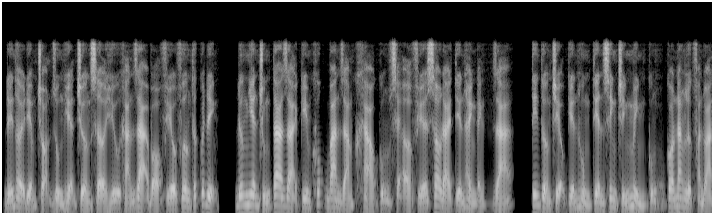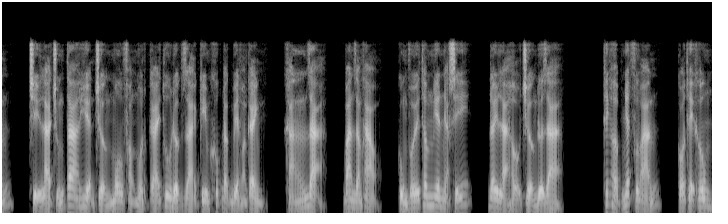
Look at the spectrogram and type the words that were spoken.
đến thời điểm chọn dùng hiện trường sở hữu khán giả bỏ phiếu phương thức quyết định, đương nhiên chúng ta giải kim khúc ban giám khảo cũng sẽ ở phía sau đài tiến hành đánh giá, tin tưởng triệu kiến hùng tiên sinh chính mình cũng có năng lực phán đoán, chỉ là chúng ta hiện trường mô phỏng một cái thu được giải kim khúc đặc biệt hoàn cảnh, khán giả ban giám khảo, cùng với thâm niên nhạc sĩ, đây là hậu trường đưa ra. Thích hợp nhất phương án, có thể không?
